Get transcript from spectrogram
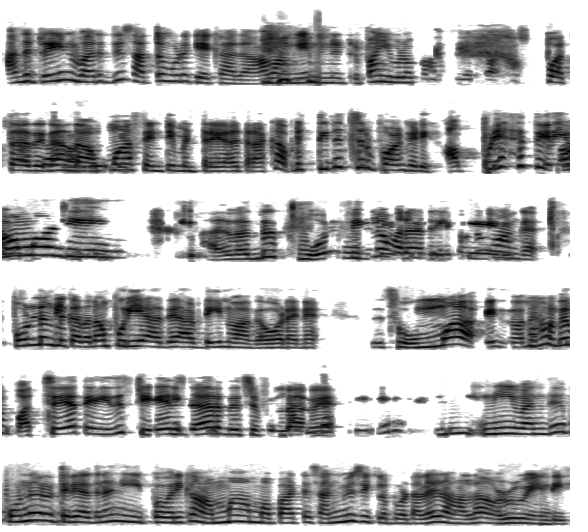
அந்த ட்ரெயின் வருது சத்தம் கூட கேட்காதா? அவன் அங்கேயே நின்னுட்டு இருப்பான் இவ்வளவு பார்த்துட்டே இருப்பான். பத்தாதுன்னா அந்த அம்மா சென்டிமெண்ட் ட்ராக் அப்படியே திணிச்சிருப்பாங்கடி. அப்படியே தெரியும். ஆமாண்டி. அது வந்து ஒரு ஃபீலும் வராது. சொல்லுவாங்க பொண்ணுங்களுக்கு அதெல்லாம் புரியாது அப்படின்னுவாங்க உடனே. சும்மா இதெல்லாம் வந்து பச்சையா தெரியுது. ஸ்டேஜ்டா இருந்துச்சு ஃபுல்லாவே நீ- வந்து பொண்ணுங்களுக்கு தெரியாதுன்னா நீ இப்ப வரைக்கும் அம்மா அம்மா பாட்டு சன் மியூசிக்ல போட்டாலே நான் எல்லாம் அழுவேண்டி.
